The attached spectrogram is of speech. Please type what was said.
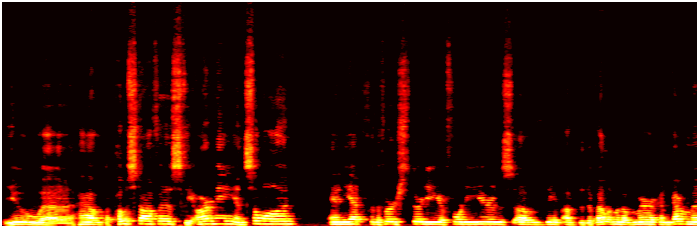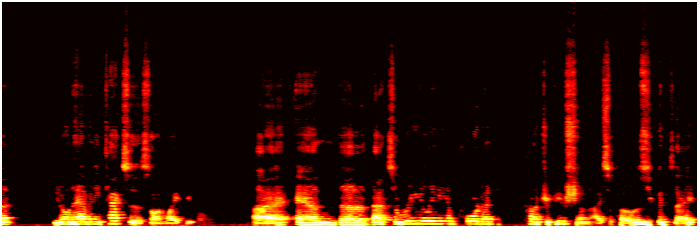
You uh, have the post office, the army, and so on and yet for the first 30 or 40 years of the of the development of American government, you don't have any taxes on white people, uh, and uh, that's a really important contribution, I suppose you could say,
